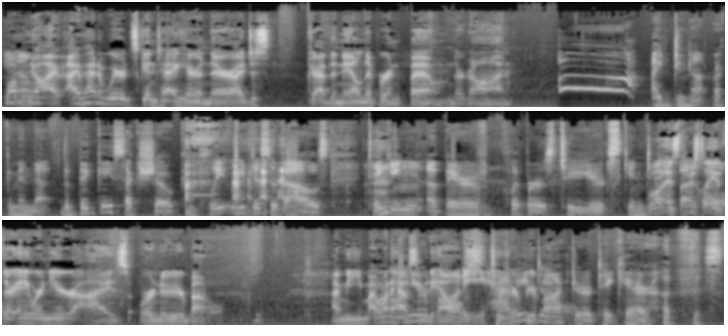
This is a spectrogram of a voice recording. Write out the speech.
You Well, know, no, I, I've had a weird skin tag here and there. I just grab the nail nipper and boom, they're gone. I do not recommend that. The Big Gay Sex Show completely disavows taking a pair of clippers to your skin Well, especially if they're anywhere near your eyes or near your butthole. I mean, you might Or want to have somebody body. else take Have care of your doctor take care of this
